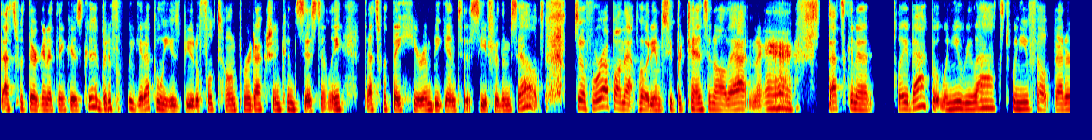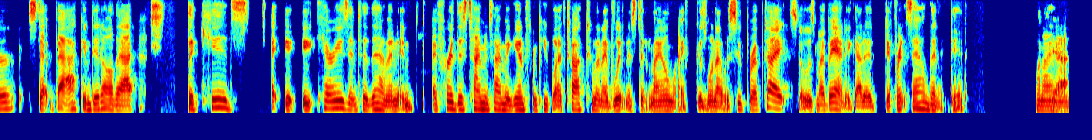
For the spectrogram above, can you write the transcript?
that's what they're going to think is good. But if we get up and we use beautiful tone production consistently, that's what they hear and begin to see for themselves. So if we're up on that podium, super tense and all that, and that's going to play back. But when you relaxed, when you felt better, stepped back and did all that, the kids it, it carries into them. And, and, I've heard this time and time again from people I've talked to, and I've witnessed it in my own life. Because when I was super uptight, so it was my band. It got a different sound than it did when I yeah.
